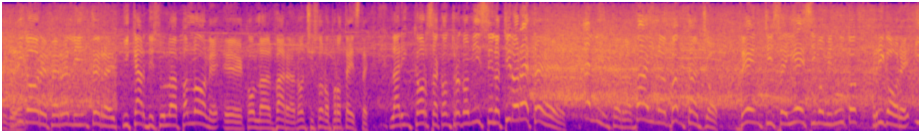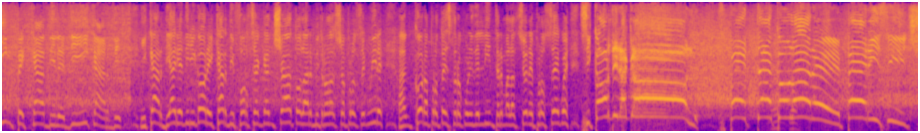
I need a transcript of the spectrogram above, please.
rigore, rigore per l'Inter, Icardi sul pallone, eh, con il VAR non ci sono proteste, la rincorsa contro Gomissi, il tiro rete. E l'Inter va in vantaggio, 26esimo minuto, rigore impeccabile di Icardi, Icardi area di rigore, Icardi forse agganciato, l'arbitro lascia proseguire, ancora protestano quelli dell'Inter ma l'azione prosegue, si coordina, gol! Spettacolare! Perisic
